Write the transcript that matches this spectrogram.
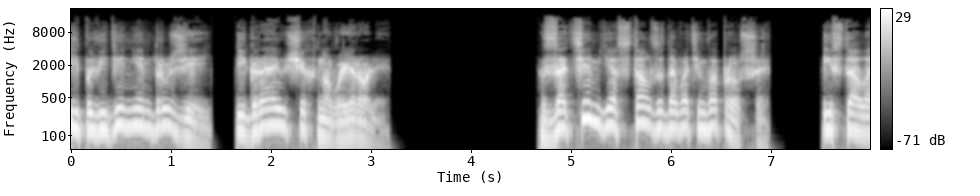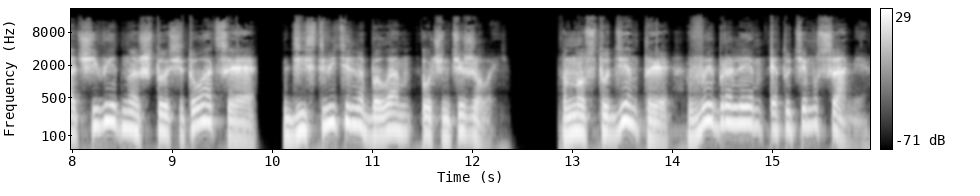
и поведением друзей, играющих новые роли. Затем я стал задавать им вопросы, и стало очевидно, что ситуация действительно была очень тяжелой. Но студенты выбрали эту тему сами,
